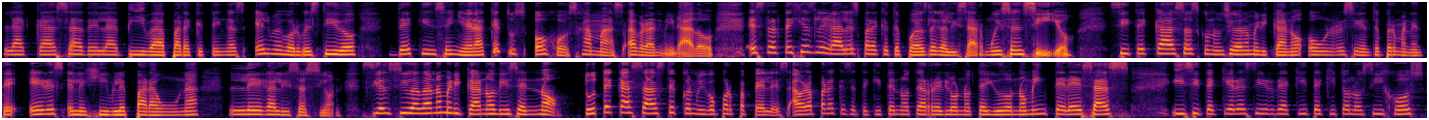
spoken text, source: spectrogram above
la casa de la diva para que tengas el mejor vestido de quinceñera que tus ojos jamás habrán mirado. Estrategias legales para que te puedas legalizar. Muy sencillo. Si te casas con un ciudadano americano o un residente permanente, eres elegible para una legalización. Si el ciudadano americano dice no, Tú te casaste conmigo por papeles. Ahora para que se te quite no te arreglo, no te ayudo, no me interesas. Y si te quieres ir de aquí, te quito los hijos.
